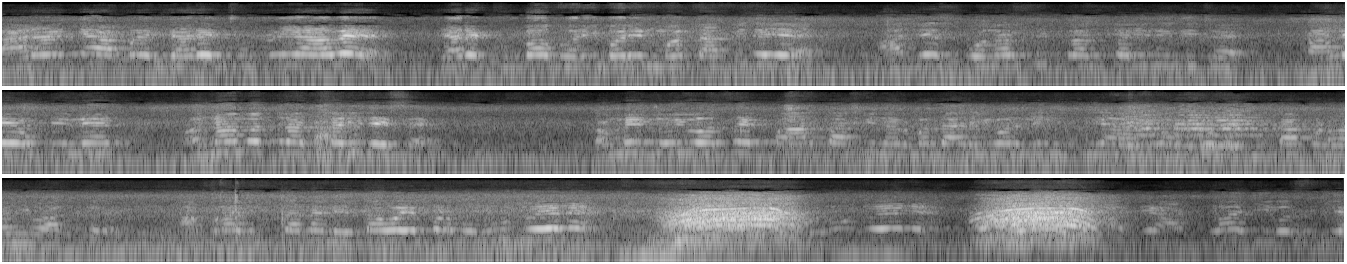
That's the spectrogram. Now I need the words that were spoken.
કારણ કે આપણે જ્યારે ચૂંટણી આવે ત્યારે ખુબા ભરી ભરીને મત આપી દઈએ. આજે સ્કોલરશીપ રદ કરી દીધી છે. કાલે ઉઠીને અનામત રદ કરી દેશે. તમે જોયું હશે પાર તાપી નર્મદા રિવર લિંક રિવરફ્લોને છૂટા પડવાની વાત કરે. આપણા વિસ્તારના નેતાઓએ પણ બોલવું જોઈએ ને બોલવું જોઈએ ને આજે આટલા દિવસથી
